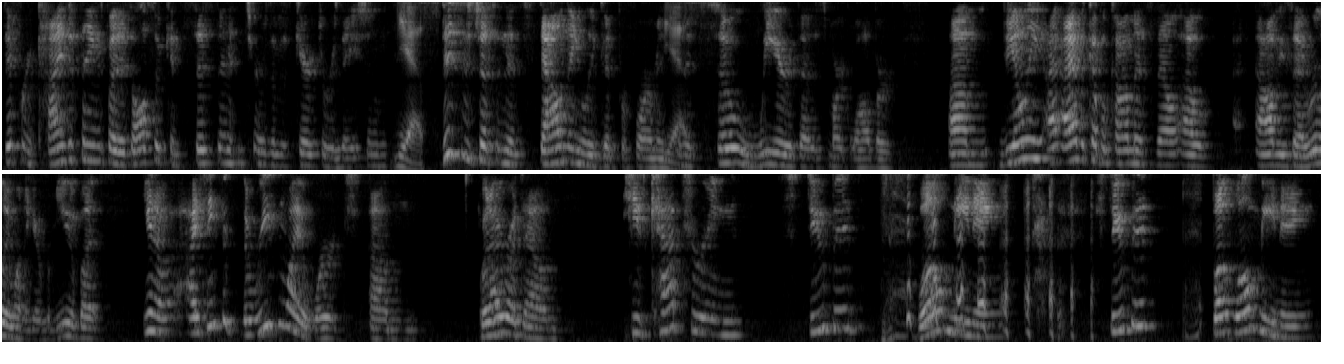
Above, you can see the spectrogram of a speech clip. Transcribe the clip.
different kinds of things, but is also consistent in terms of his characterization Yes. this is just an astoundingly good performance, and it's so weird that it's Mark Wahlberg. Um, the only I, I have a couple comments now. I'll, obviously, I really want to hear from you, but you know, I think that the reason why it works, um, what I wrote down, he's capturing stupid, well-meaning, stupid, but well-meaning,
